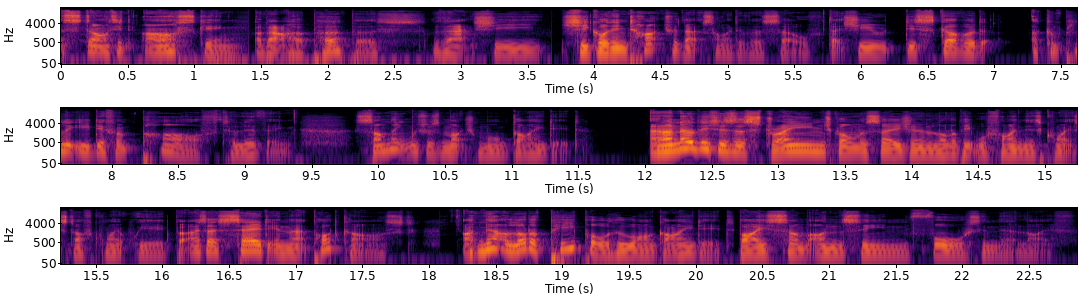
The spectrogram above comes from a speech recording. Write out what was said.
started asking about her purpose that she she got in touch with that side of herself that she discovered a completely different path to living something which was much more guided and I know this is a strange conversation. A lot of people find this quite stuff quite weird. But as I said in that podcast, I've met a lot of people who are guided by some unseen force in their life.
